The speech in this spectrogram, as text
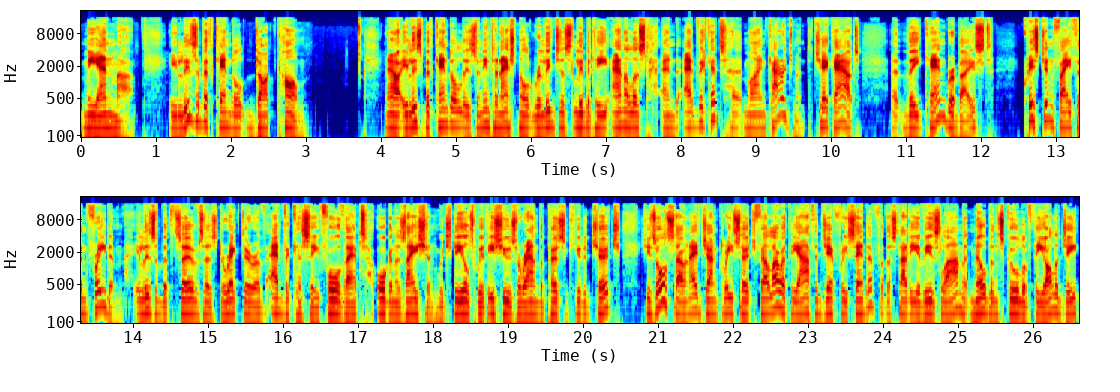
Myanmar. ElizabethKendall.com. Now, Elizabeth Kendall is an international religious liberty analyst and advocate. Uh, my encouragement check out uh, the Canberra based Christian Faith and Freedom. Elizabeth serves as Director of Advocacy for that organisation, which deals with issues around the persecuted church. She's also an adjunct research fellow at the Arthur Jeffery Centre for the Study of Islam at Melbourne School of Theology.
